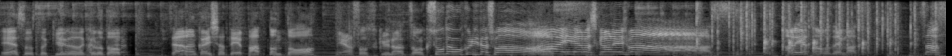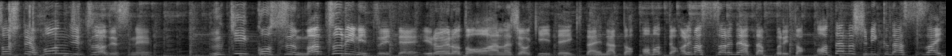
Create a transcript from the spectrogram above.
エアソフト97黒と。じゃあ南海射程パットンと。エアソフト級な続賞でお送りいたしまはいよろしくお願いします。ありがとうございますさあそして本日はですね武器コス祭りについていろいろとお話を聞いていきたいなと思っております。それではたっぷりとお楽しみください。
